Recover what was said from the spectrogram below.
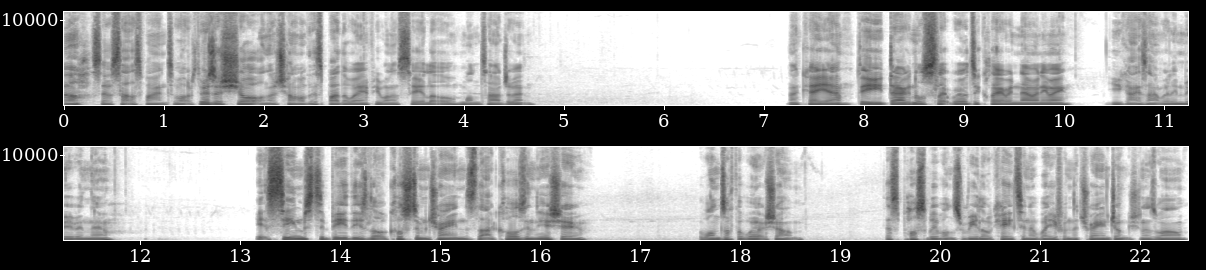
Oh, so satisfying to watch. There is a short on the channel of this, by the way, if you want to see a little montage of it. Okay, yeah. The diagonal slip roads are clearing now anyway. You guys aren't really moving though. It seems to be these little custom trains that are causing the issue. The ones off the workshop. This possibly wants relocating away from the train junction as well.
